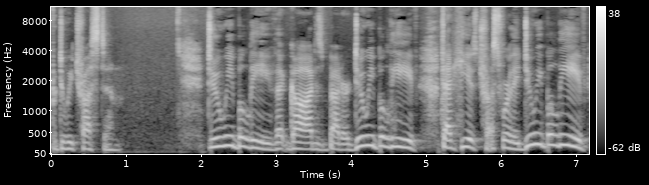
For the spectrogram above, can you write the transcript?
But do we trust him? Do we believe that God is better? Do we believe that he is trustworthy? Do we believe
